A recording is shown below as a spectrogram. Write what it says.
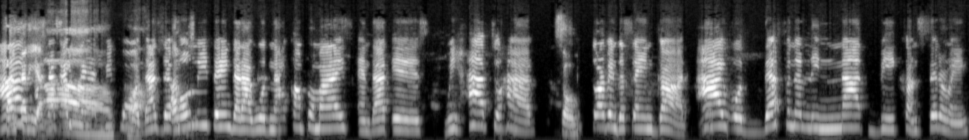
Ah, like I said ah, before, that's the I'm only thing that I would not compromise, and that is we have to have so serving the same God. I would definitely not be considering,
